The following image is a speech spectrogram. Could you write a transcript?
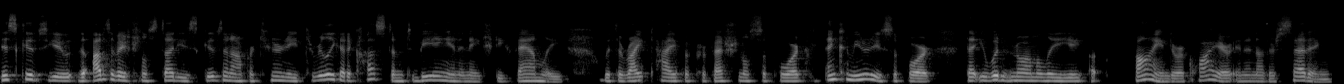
this gives you the observational studies gives an opportunity to really get accustomed to being in an HD family with the right type of professional support and community support that you wouldn't normally uh, find or acquire in another setting.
